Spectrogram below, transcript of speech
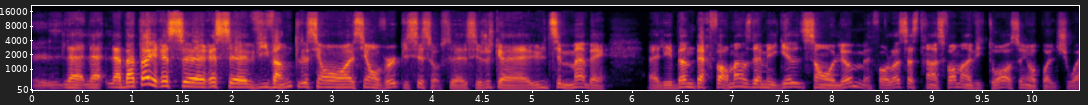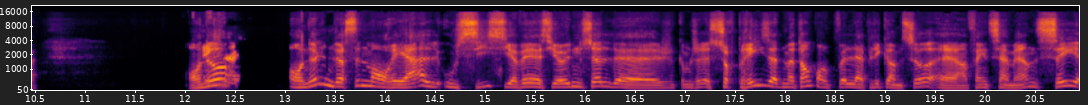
la, bataille reste, reste vivante, si, on, si on veut. Puis c'est ça. C'est juste que, ultimement, ben, les bonnes performances de McGill sont là, mais il là ça se transforme en victoire. Ça, ils n'ont pas le choix. On a, on a l'Université de Montréal aussi. S'il y avait s'il a une seule, euh, comme je surprise, admettons qu'on pouvait l'appeler comme ça euh, en fin de semaine, c'est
